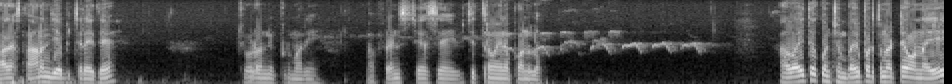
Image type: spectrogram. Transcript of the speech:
బాగా స్నానం చేయించారు అయితే. చూడండి ఇప్పుడు మరి. నా ఫ్రెండ్స్ చేసే విచిత్రమైన పనులు. అవైతే కొంచెం భయపడుతున్నట్టే ఉన్నాయి.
